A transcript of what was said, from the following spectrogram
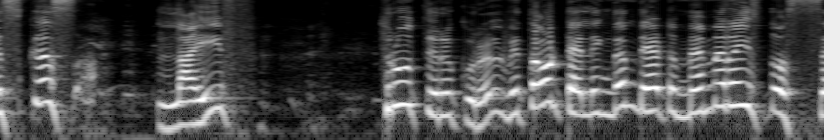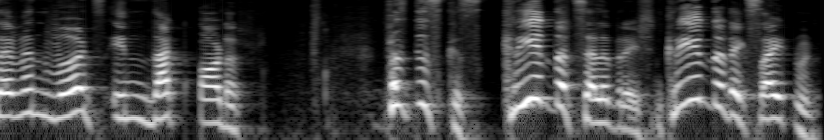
discuss life through Tirukural without telling them they have to memorize those seven words in that order. First discuss, create that celebration, create that excitement.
